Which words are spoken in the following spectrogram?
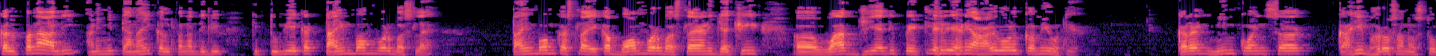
कल्पना आली आणि मी त्यांनाही कल्पना दिली की तुम्ही एका टाईम बॉम्बवर बसलाय. टाईम बॉम्ब कसला एका बॉम्बवर बसलाय आणि ज्याची वाद जी आहे ती पेटलेली आणि हळूहळू कमी होते कारण मीम कॉईन्सचा काही भरोसा नसतो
